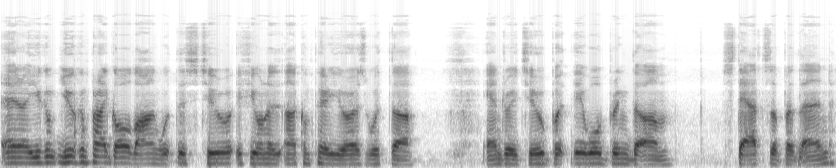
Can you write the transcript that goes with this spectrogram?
and uh, you can you can probably go along with this too if you want to uh, compare yours with the Android 2 but it will bring the um, stats up at the end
